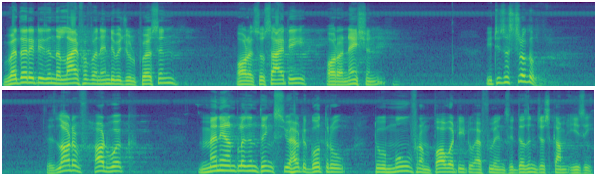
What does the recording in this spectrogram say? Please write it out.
whether it is in the life of an individual person or a society or a nation, it is a struggle. There's a lot of hard work, many unpleasant things you have to go through to move from poverty to affluence, it doesn't just come easy.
